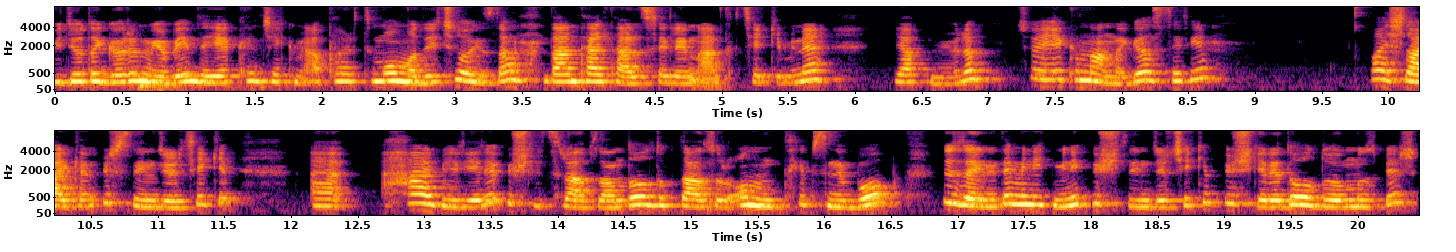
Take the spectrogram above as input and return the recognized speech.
videoda görünmüyor. Benim de yakın çekme aparatım olmadığı için o yüzden dantel tarzı şeylerin artık çekimini yapmıyorum. Şöyle yakından da göstereyim. Başlarken 3 zincir çekip e, her bir yere üçlü trabzan dolduktan sonra onun hepsini boğup üzerine de minik minik 3 zincir çekip 3 kere dolduğumuz bir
